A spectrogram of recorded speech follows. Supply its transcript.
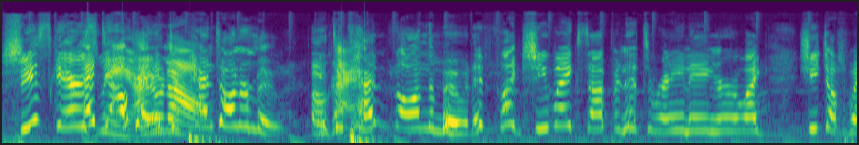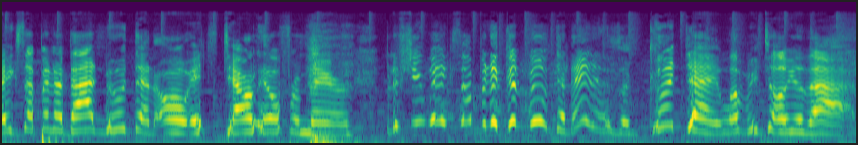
She scares me. okay, I don't it know. It depends on her mood. Okay. It depends on the mood. If like she wakes up and it's raining, or like she just wakes up in a bad mood, then oh, it's downhill from there. but if she wakes up in a good mood, then it is a good day. Let me tell you that.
